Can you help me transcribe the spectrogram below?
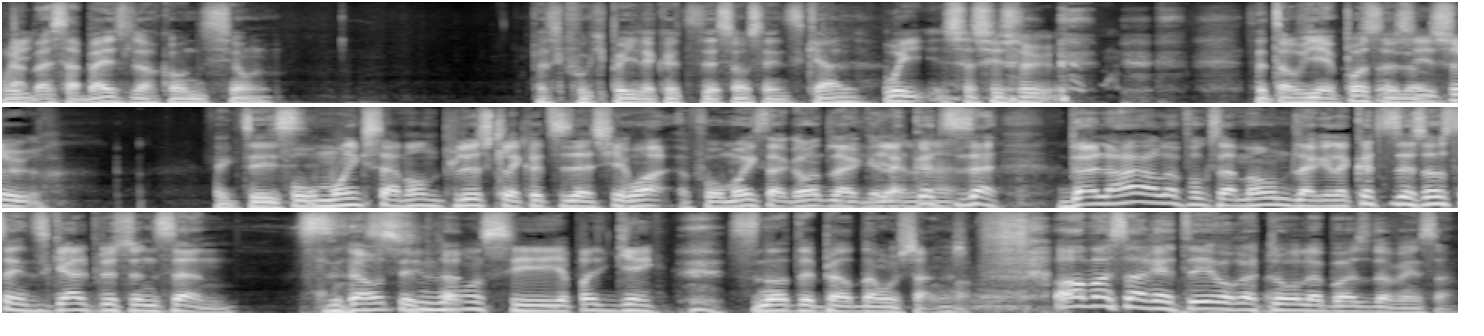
Oui. ah ben, ça baisse leurs conditions. là. Parce qu'il faut qu'ils payent la cotisation syndicale. Oui, ça c'est sûr. Ça te revient pas, ça, ça c'est sûr. Fait que, Faut moins que ça monte plus que la cotisation. Ouais, faut au moins que ça compte la, cotisation. De l'heure, là, faut que ça monte la, la cotisation syndicale plus une scène. Sinon, Sinon, il n'y a pas de gain. Sinon, t'es perdant au change. On va s'arrêter au retour, le boss de Vincent.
